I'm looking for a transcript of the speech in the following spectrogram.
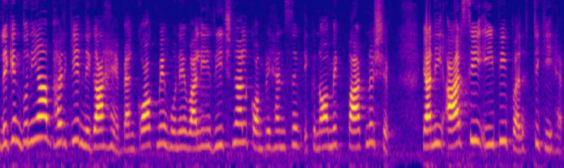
लेकिन दुनिया भर की निगाहें बैंकॉक में होने वाली रीजनल कॉम्प्रिहेंसिव इकोनॉमिक पार्टनरशिप, यानी आरसीईपी पर टिकी है।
